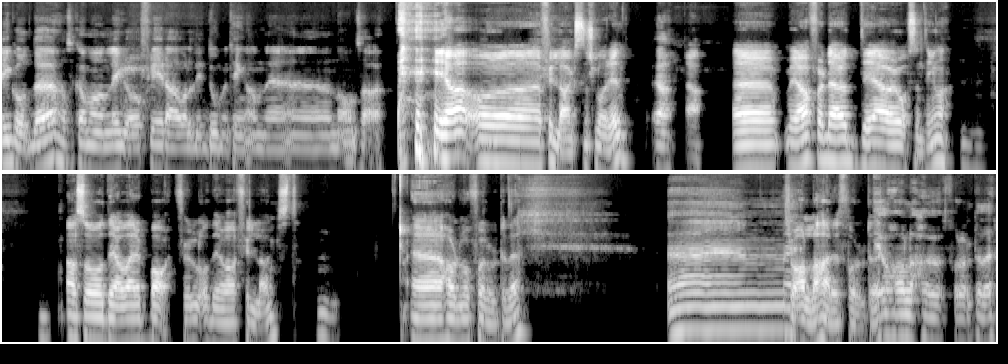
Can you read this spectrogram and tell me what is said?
Ligge og dø, og så kan man ligge og flire av alle de dumme tingene eh, noen sa. ja, og fylleangsten slår inn. Ja. Ja. Uh, ja, for det er, jo, det er jo også en ting, da. Mm. Altså det å være bakfull og det å ha fylleangst. Mm. Uh, har du noe forhold til det? Um, Jeg tror alle har et forhold til det. jo, alle har jo et forhold til det.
